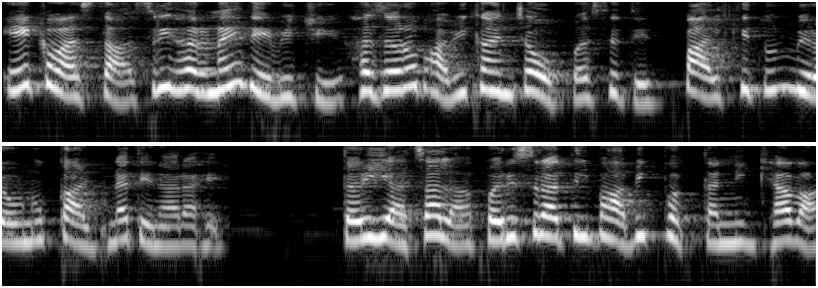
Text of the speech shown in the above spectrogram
एक वाजता श्री हरणाई देवीची हजारो भाविकांच्या उपस्थितीत पालखीतून मिरवणूक काढण्यात येणार आहे. तर याचाला परिसरातील भाविक भक्तांनी घ्यावा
